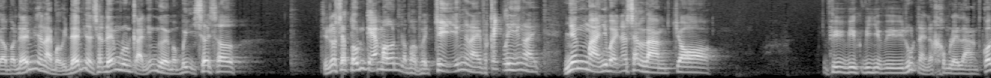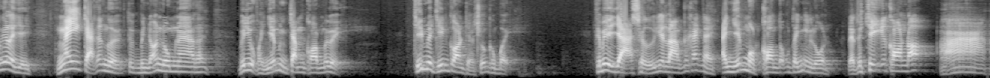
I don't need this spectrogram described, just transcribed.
ờ, mà đếm như này bởi vì đếm thì sẽ đếm luôn cả những người mà bị sơ sơ. Thì nó sẽ tốn kém hơn là phải phải trị những người này phải cách ly những người này. Nhưng mà như vậy nó sẽ làm cho vì, vì, vì, vì virus này nó không lây lan. Có nghĩa là gì? Ngay cả các người mình nói nôm na thôi. Ví dụ phải nhiễm mình trăm con mới bị. 99 con trở xuống không bị. Thì bây giờ giả sử như làm cái cách này anh nhiễm một con tôi cũng tính anh luôn. Để tôi trị cái con đó. À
